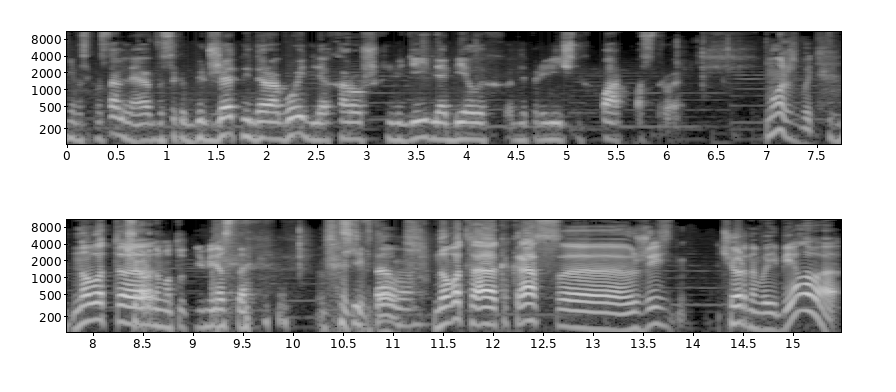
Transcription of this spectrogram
не высокопоставленный, а высокобюджетный, дорогой для хороших людей, для белых, для приличных парк построим. Может быть. Но вот... э, Черному тут не место. типа Типа того. Но вот э, как раз э, жизнь черного и белого,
